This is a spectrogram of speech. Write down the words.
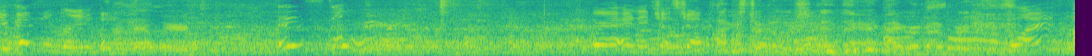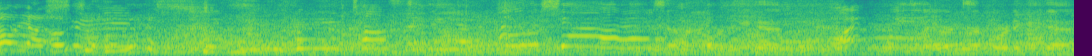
You guys are great. Not that weird. It's still weird. We're at NHS Jeff. Extra ocean in there. I remember. What? Oh yeah, ocean. Tossed in the ocean. Is that recording again? What? They already recording again.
